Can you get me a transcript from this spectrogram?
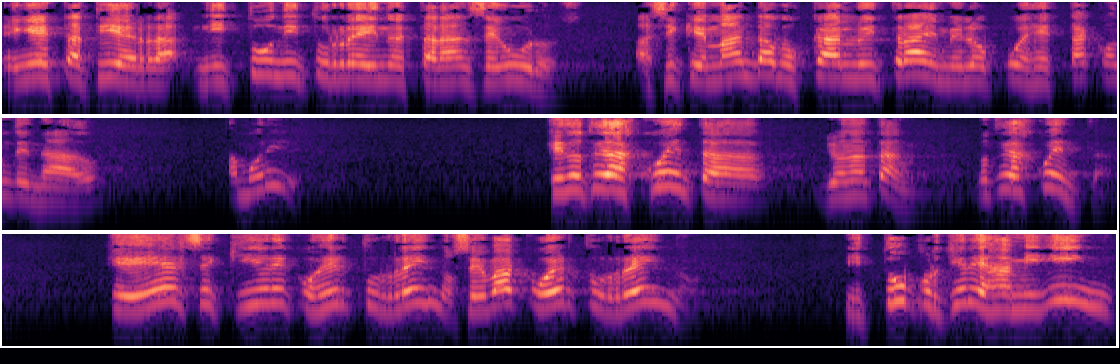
en esta tierra, ni tú ni tu reino estarán seguros. Así que manda a buscarlo y tráemelo, pues está condenado a morir. ¿Que no te das cuenta, Jonathan? ¿No te das cuenta? Que él se quiere coger tu reino, se va a coger tu reino. Y tú, porque eres amiguín,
